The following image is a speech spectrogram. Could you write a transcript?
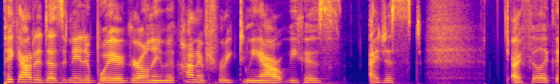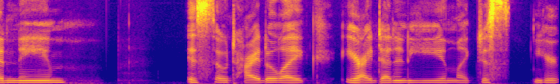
pick out a designated boy or girl name, it kind of freaked me out because I just I feel like a name is so tied to like your identity and like just your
